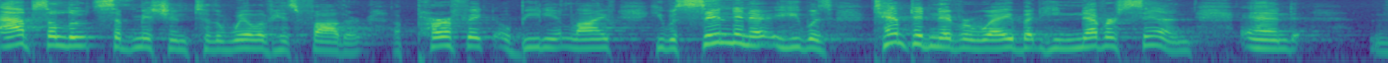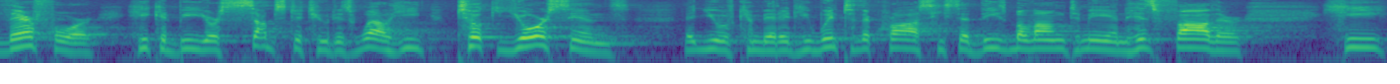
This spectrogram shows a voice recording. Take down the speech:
absolute submission to the will of his father a perfect obedient life. He was sinned in he was tempted in every way but he never sinned and therefore he could be your substitute as well. He took your sins that you have committed. He went to the cross. He said these belong to me. And his father he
